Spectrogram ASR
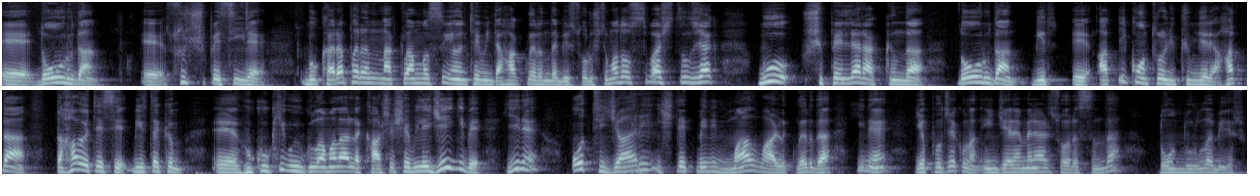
e, doğrudan e, suç şüphesiyle bu kara paranın aklanması yönteminde haklarında bir soruşturma dosyası başlatılacak. Bu şüpheliler hakkında doğrudan bir e, adli kontrol hükümleri hatta daha ötesi bir takım e, hukuki uygulamalarla karşılaşabileceği gibi yine o ticari işletmenin mal varlıkları da yine yapılacak olan incelemeler sonrasında dondurulabilir.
